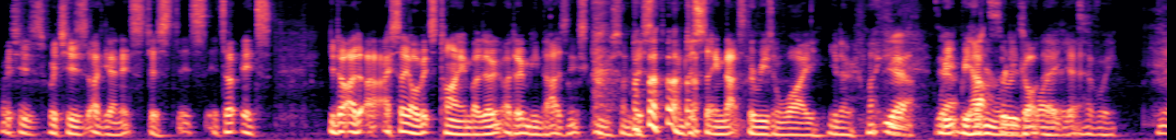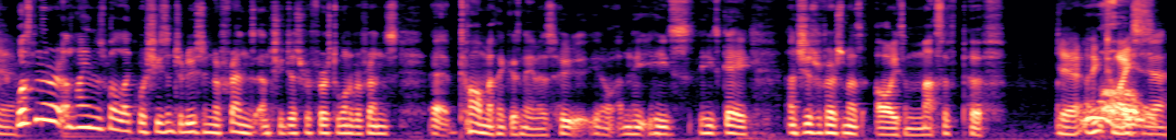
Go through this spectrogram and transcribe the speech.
which is which is again it's just it's it's a, it's you know I, I say oh it's time but I don't I don't mean that as an excuse I'm just I'm just saying that's the reason why you know like Yeah, we, yeah, we haven't the really reason got there yet is. have we yeah Wasn't there a line as well, like where she's introducing her friends, and she just refers to one of her friends, uh, Tom, I think his name is, who you know, and he, he's he's gay, and she just refers to him as, oh, he's a massive puff. yeah I think Whoa. twice Yeah,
